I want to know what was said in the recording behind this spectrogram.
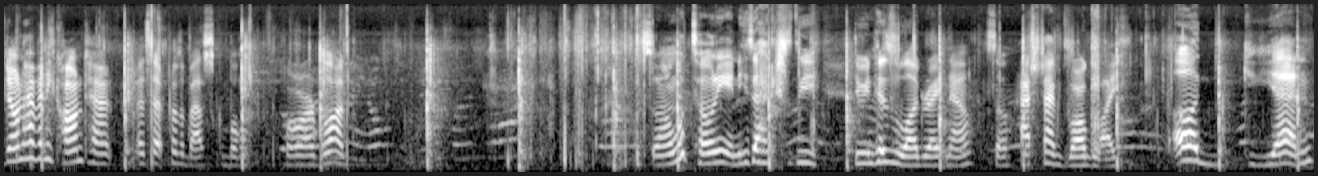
don't have any content except for the basketball for our vlog. So I'm with Tony, and he's actually doing his vlog right now. So hashtag vlog life again,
